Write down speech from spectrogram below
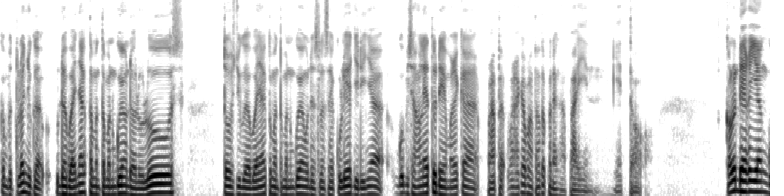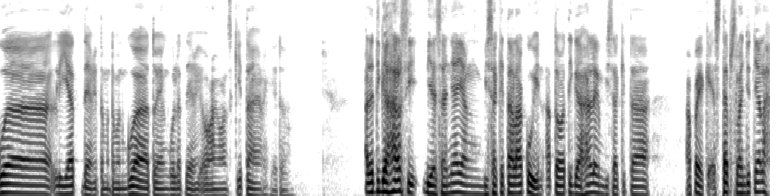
kebetulan juga udah banyak teman-teman gue yang udah lulus terus juga banyak teman-teman gue yang udah selesai kuliah jadinya gue bisa ngeliat tuh deh mereka mereka rata-rata pada ngapain gitu. Kalau dari yang gue lihat dari teman-teman gue atau yang gue lihat dari orang-orang sekitar gitu, ada tiga hal sih biasanya yang bisa kita lakuin atau tiga hal yang bisa kita apa ya kayak step selanjutnya lah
